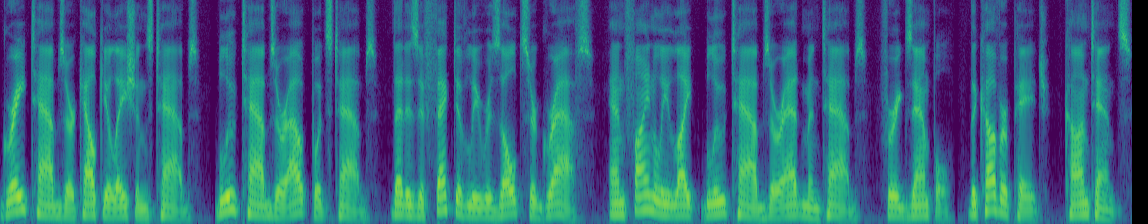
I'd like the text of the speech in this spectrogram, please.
gray tabs are calculations tabs, blue tabs are outputs tabs, that is effectively results or graphs, and finally light blue tabs are admin tabs, for example, the cover page, contents,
